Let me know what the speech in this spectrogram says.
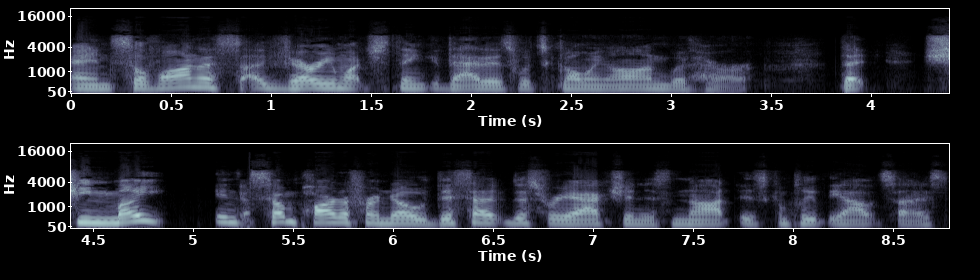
And Sylvanas, I very much think that is what's going on with her. That she might, in some part of her, know this uh, this reaction is not is completely outsized.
